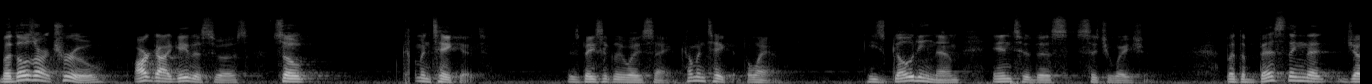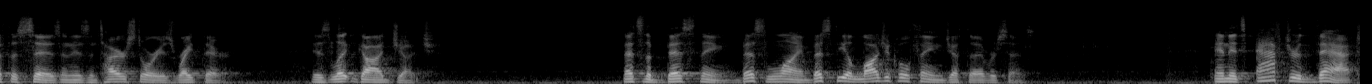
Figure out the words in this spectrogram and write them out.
But those aren't true. Our God gave this to us, so come and take it, is basically what he's saying. Come and take it, the land. He's goading them into this situation. But the best thing that Jephthah says in his entire story is right there is let God judge. That's the best thing, best line, best theological thing Jephthah ever says. And it's after that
